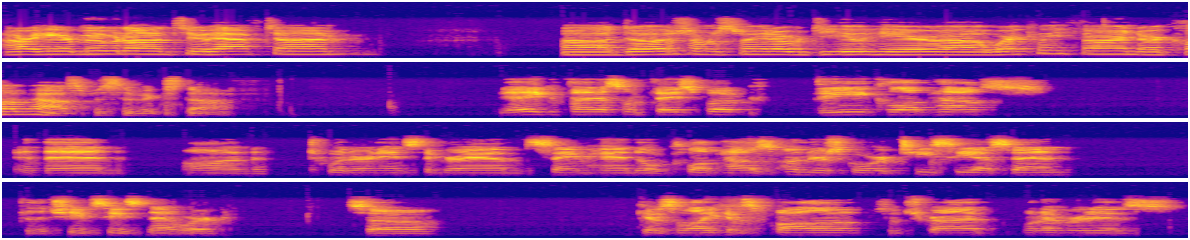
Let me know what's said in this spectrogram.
All right, here moving on to halftime. Uh, Doge, I'm gonna swing it over to you here. Uh, where can we find our clubhouse specific stuff? Yeah, you can find us on Facebook, The Clubhouse, and then on Twitter and Instagram, same handle, Clubhouse underscore TCSN for the Cheap Seats Network. So give us a like, give us a follow, subscribe, whatever it is,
